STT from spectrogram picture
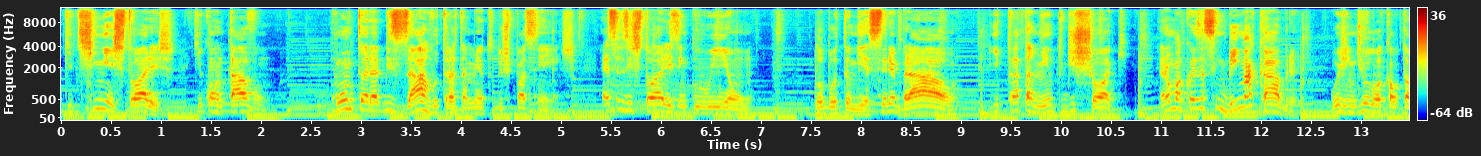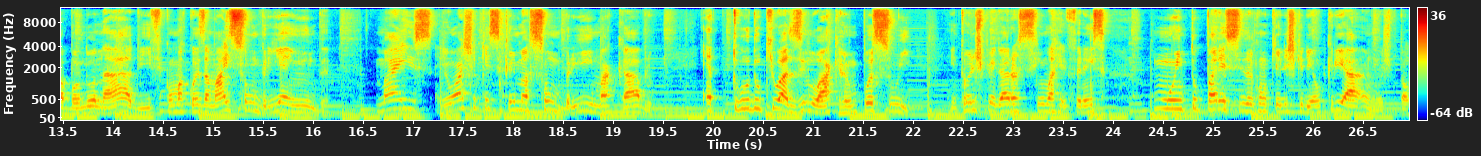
que tinha histórias que contavam o quanto era bizarro o tratamento dos pacientes. Essas histórias incluíam lobotomia cerebral e tratamento de choque. Era uma coisa assim bem macabra. Hoje em dia o local está abandonado e ficou uma coisa mais sombria ainda. Mas eu acho que esse clima sombrio e macabro é tudo que o Asilo Arkham possui. Então eles pegaram assim uma referência muito parecida com o que eles queriam criar, um hospital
